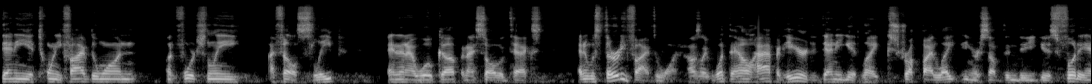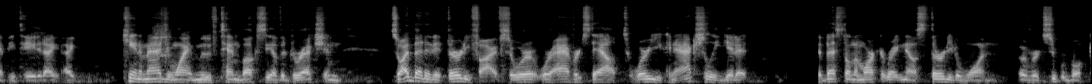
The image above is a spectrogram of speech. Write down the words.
Denny at twenty five to one. Unfortunately, I fell asleep, and then I woke up and I saw the text, and it was 35 to 1. I was like, what the hell happened here? Did Denny get like struck by lightning or something? Did he get his foot amputated? I, I can't imagine why it moved 10 bucks the other direction. So I bet it at 35. So we're, we're averaged out to where you can actually get it. The best on the market right now is 30 to 1 over at Superbook.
